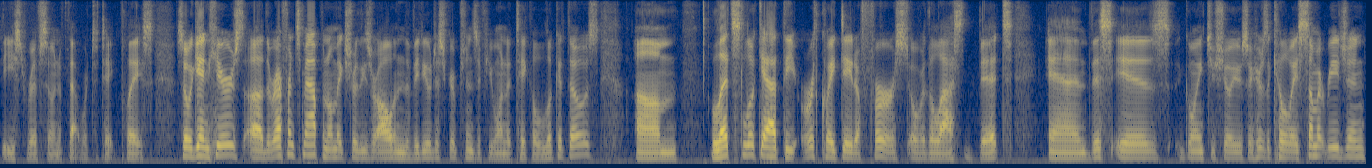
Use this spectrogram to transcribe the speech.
the East Rift Zone if that were to take place. So again, here's uh, the reference map, and I'll make sure these are all in the video descriptions if you want to take a look at those. Um, let's look at the earthquake data first over the last bit. And this is going to show you, so here's the Kilauea Summit region.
